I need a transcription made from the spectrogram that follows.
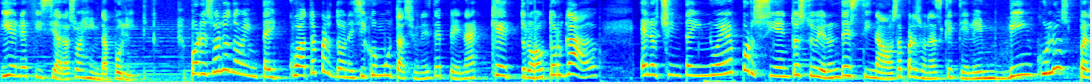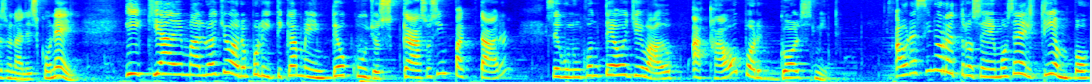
y beneficiar a su agenda política. Por eso los 94 perdones y conmutaciones de pena que Trump ha otorgado, el 89% estuvieron destinados a personas que tienen vínculos personales con él y que además lo ayudaron políticamente o cuyos casos impactaron, según un conteo llevado a cabo por Goldsmith. Ahora si nos retrocedemos en el tiempo,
